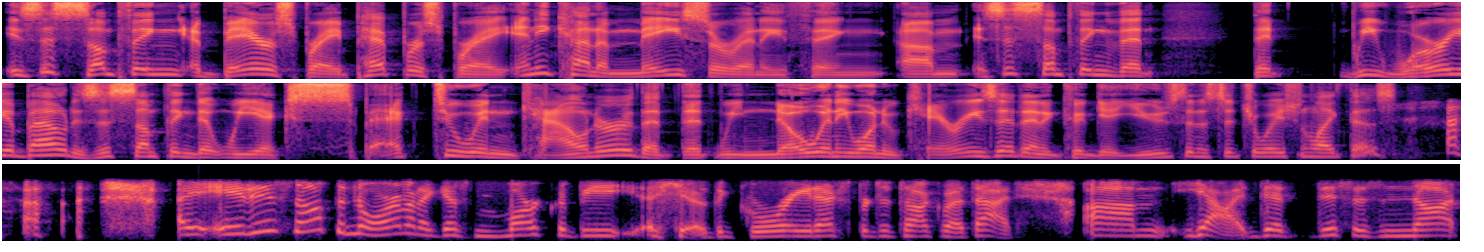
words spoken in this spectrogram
is this something, bear spray, pepper spray, any kind of mace or anything? Um, is this something that that we worry about? Is this something that we expect to encounter? That that we know anyone who carries it and it could get used in a situation like this? not the norm, and I guess Mark would be you know, the great expert to talk about that. Um, yeah, that this is not.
